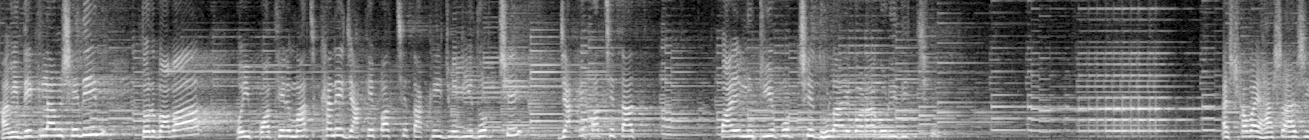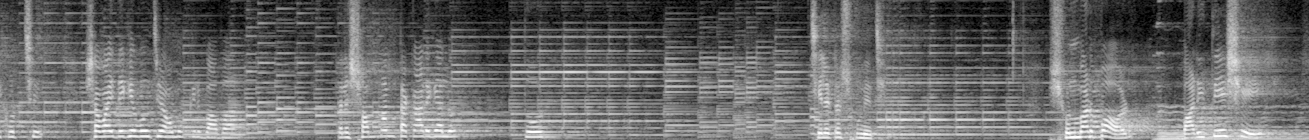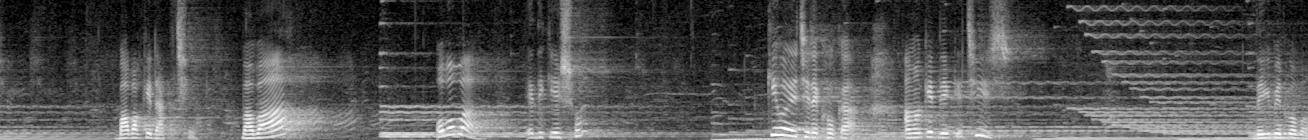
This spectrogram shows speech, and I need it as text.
আমি দেখলাম সেদিন তোর বাবা ওই পথের মাঝখানে যাকে পাচ্ছে তাকেই জড়িয়ে ধরছে, যাকে পাচ্ছে তার পায়ে লুটিয়ে পড়ছে, ধুলায় গড়াগড়ি দিচ্ছে। আর সবাই হাসাহাসি করছে। সবাই দেখে বলছে, অমুকের বাবা, তাহলে সম্মানটা কার গেল? তোর ছেলেটা শুনেছে। শুনবার পর বাড়িতে এসে বাবাকে ডাকছে। বাবা, ও বাবা, এদিকে এসো। কি হয়েছে রে খোকা? আমাকে ডেকেছিস? দেখবেন বাবা,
